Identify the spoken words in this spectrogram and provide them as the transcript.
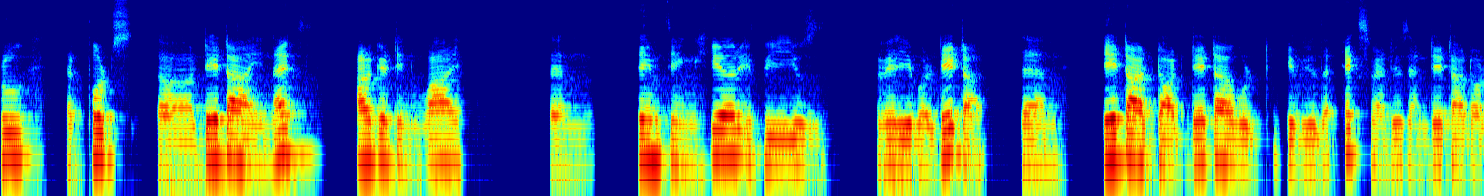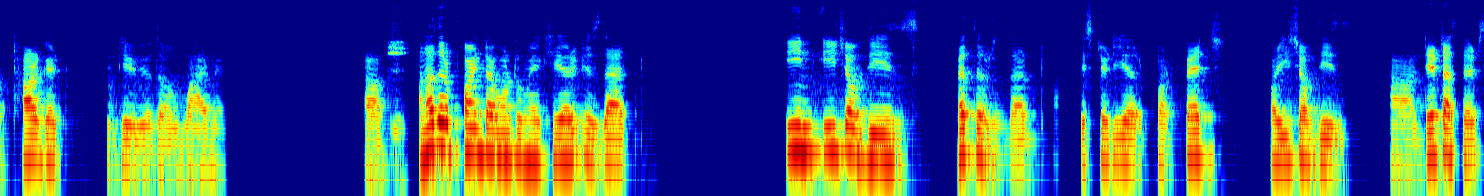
true that puts the data in X, target in Y. Then same thing here, if we use variable data, then data dot data would give you the X values and data dot target would give you the Y value. Uh, another point I want to make here is that in each of these methods that are listed here for fetch for each of these uh, data sets,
